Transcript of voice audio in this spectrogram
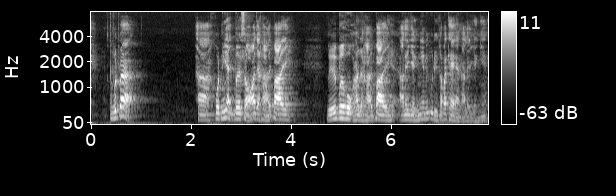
ๆสมมติว่าคนนี้อาจเบอร์สองอาจจะหายไป หรือเบอร์หกอาจจะหายไป อะไรอย่างเงี้ยไม่คนอื่นเขามาแทนอะไรอย่างเงี้ย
